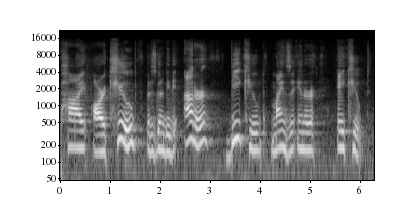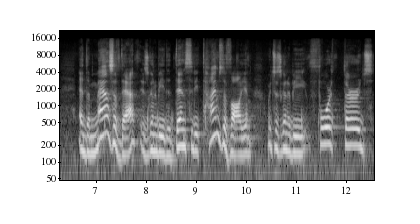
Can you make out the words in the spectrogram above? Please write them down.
pi r cubed, but it's going to be the outer b cubed minus the inner a cubed. And the mass of that is going to be the density times the volume, which is going to be 4 thirds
